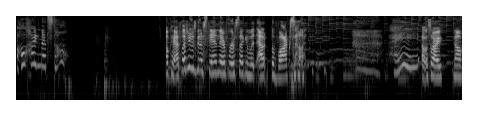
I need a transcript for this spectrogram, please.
I'll hide in that stall. Okay, I thought she was gonna stand there for a second without the box on. hey. Oh, sorry. No.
